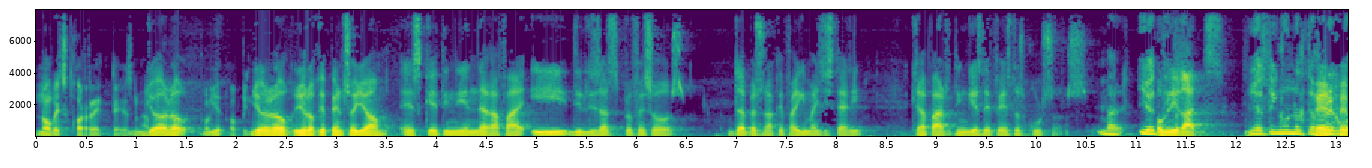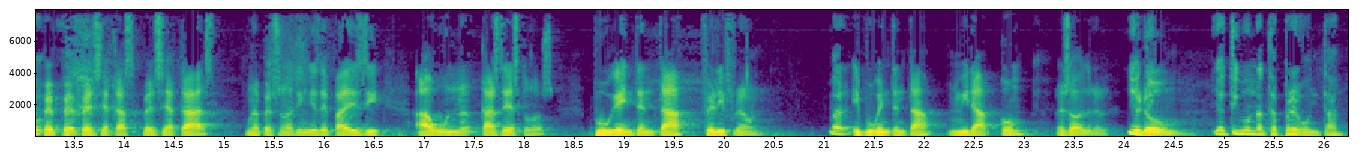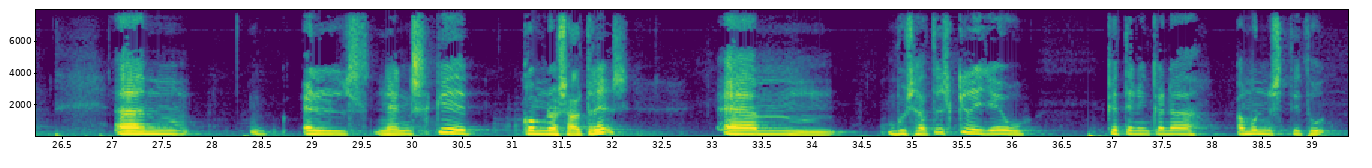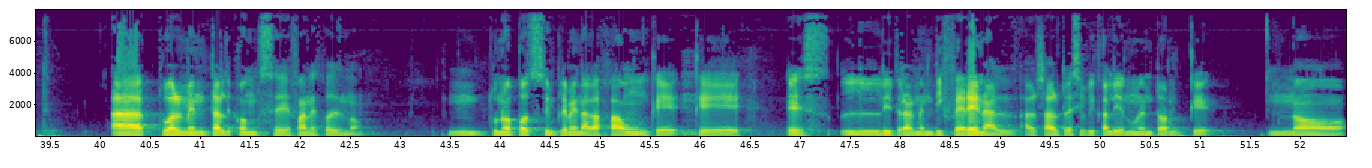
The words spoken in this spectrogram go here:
no ho veig correcte. És Jo, lo, jo, opinió. jo, lo, jo lo que penso jo és que tindrien d'agafar i dir-los als professors, tota persona que faci magisteri, que a part tingués de fer estos cursos. Vale. Jo, tinc, Obligats. jo tinc una altra Per, per, pregunta. per, per, per, si acas, per si acas una persona tingués de parir a un cas d'estos, poder intentar fer-li front Vale. i poder intentar mirar com resoldre'l. Jo, Però tinc, jo tinc una altra pregunta. Um, els nens que, com nosaltres, um, vosaltres creieu que tenen que anar a un institut? Actualment, tal com se fan les coses, no. Mm, Tu no pots simplement agafar un que, que és literalment diferent al, als altres i ficar-li en un entorn que no,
